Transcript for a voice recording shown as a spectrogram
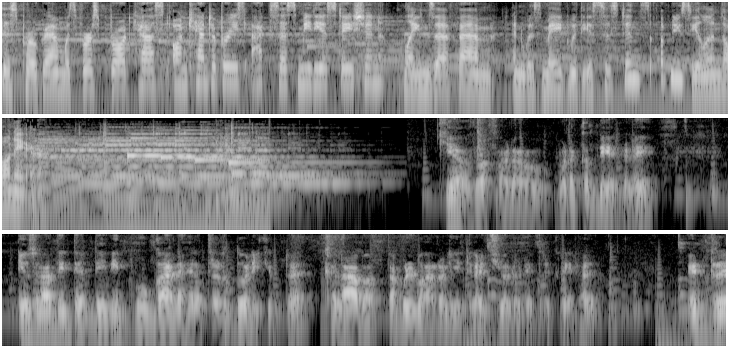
This program was first broadcast on Canterbury's access media station, Plains FM, and was made with the assistance of New Zealand On Air. கியா ராஃபானா வணக்கம் நேயர்களே நியூசிலாந்தின் தென்தீவின் பூங்கா நகரத்திலிருந்து ஒலிக்கின்ற கலாபம் தமிழ் வானொலி நிகழ்ச்சியோடு இணைந்திருக்கிறீர்கள் இன்று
